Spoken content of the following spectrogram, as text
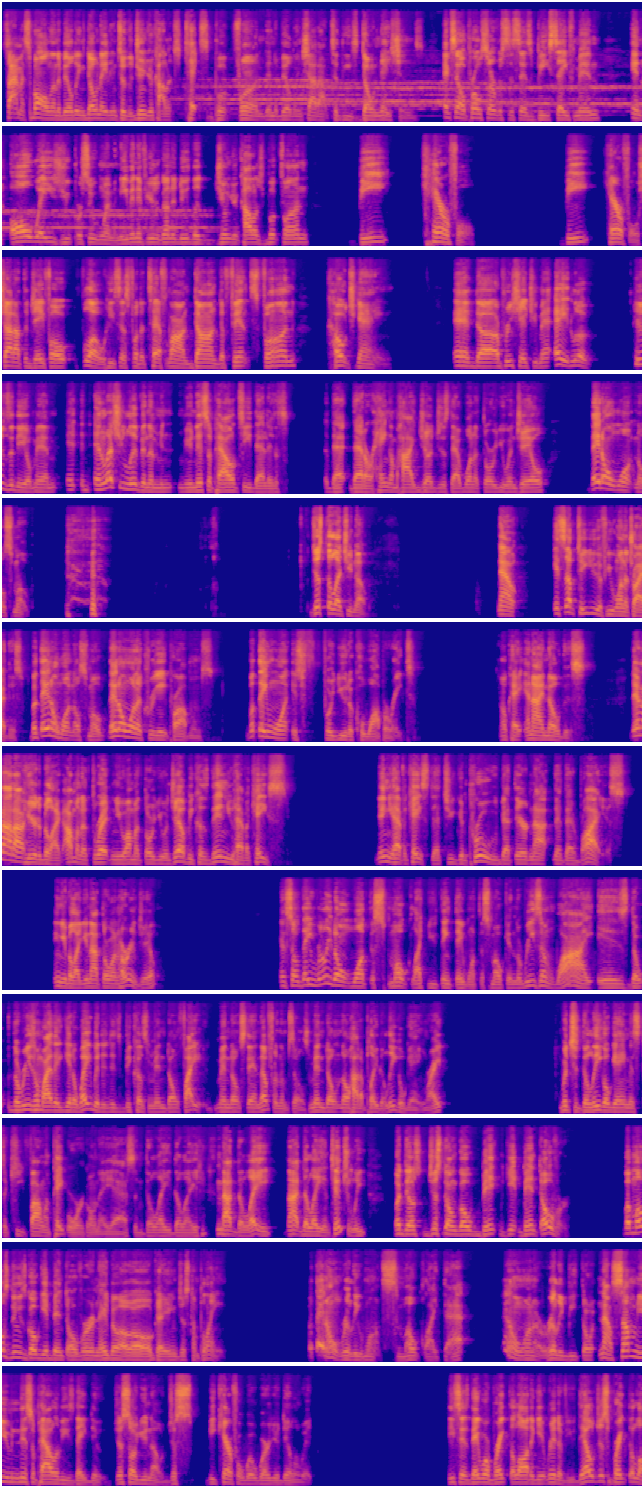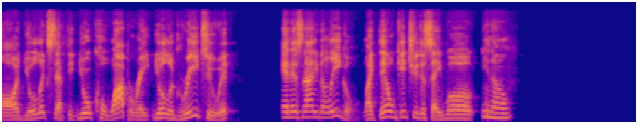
Simon Small in the building, donating to the Junior College Textbook Fund in the building. Shout out to these donations. XL Pro Services says, "Be safe, men. In all ways you pursue women, even if you're going to do the Junior College Book Fund, be careful. Be careful." Shout out to J Flow. He says, "For the Teflon Don Defense Fund Coach Gang." And uh, appreciate you, man. Hey, look, here's the deal, man. It- it- unless you live in a mun- municipality that is that that are hang 'em high judges that want to throw you in jail, they don't want no smoke. Just to let you know. Now, it's up to you if you want to try this, but they don't want no smoke. They don't want to create problems. What they want is for you to cooperate. Okay, and I know this. They're not out here to be like, I'm going to threaten you, I'm going to throw you in jail because then you have a case. Then you have a case that you can prove that they're not that they're biased. And you'll be like, you're not throwing her in jail. And so they really don't want the smoke like you think they want the smoke. And the reason why is the, the reason why they get away with it is because men don't fight. Men don't stand up for themselves. Men don't know how to play the legal game, right? Which the legal game is to keep filing paperwork on their ass and delay, delay, not delay, not delay intentionally, but they'll just don't go bent, get bent over. But most dudes go get bent over and they go, oh, okay, and just complain. But they don't really want smoke like that. Don't want to really be throwing. Now, some municipalities they do, just so you know. Just be careful with where you're dealing with. He says they will break the law to get rid of you. They'll just break the law. You'll accept it. You'll cooperate. You'll agree to it. And it's not even legal. Like they'll get you to say, well, you know,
